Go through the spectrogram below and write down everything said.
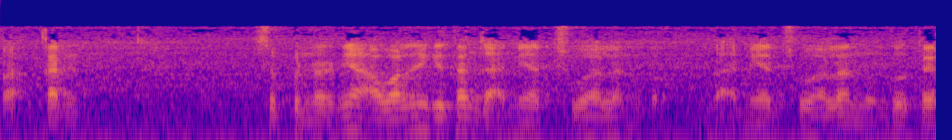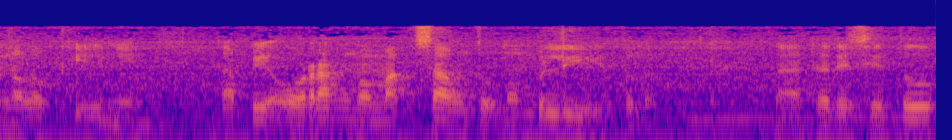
bahkan sebenarnya awalnya kita nggak niat jualan kok, nggak niat jualan untuk teknologi ini, tapi orang memaksa untuk membeli gitu loh. Nah dari situ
